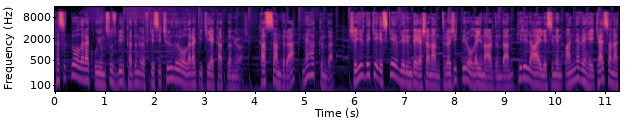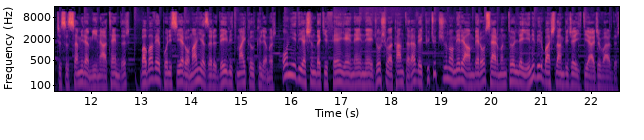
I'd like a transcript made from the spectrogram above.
kasıtlı olarak uyumsuz bir kadın öfkesi çığlığı olarak ikiye katlanıyor. Cassandra, ne hakkında? Şehirdeki eski evlerinde yaşanan trajik bir olayın ardından Piril ailesinin anne ve heykel sanatçısı Samira Mina Tender, baba ve polisiye roman yazarı David Michael Clammer, 17 yaşındaki FYNN Joshua Kantara ve küçük Juno Mary Ambero Sermontöl'le yeni bir başlangıca ihtiyacı vardır.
